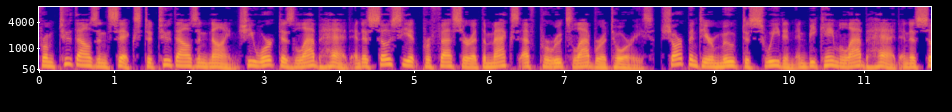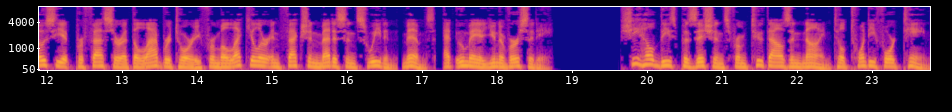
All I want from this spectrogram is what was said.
From 2006 to 2009 she worked as lab head and associate professor at the Max F. Perutz Laboratories. Charpentier moved to Sweden and became lab head and associate professor at the Laboratory for Molecular Infection Medicine Sweden (MIMS) at Umeå University. She held these positions from 2009 till 2014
